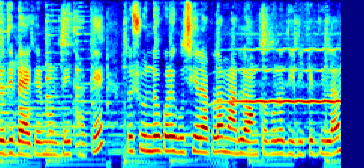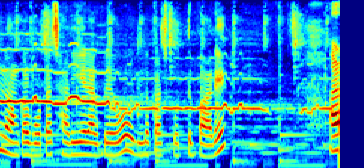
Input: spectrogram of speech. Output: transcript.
যদি ব্যাগের মধ্যেই থাকে। তো সুন্দর করে গুছিয়ে রাখলাম আর লঙ্কাগুলো দিদিকে দিলাম। লঙ্কার বোটা ছাড়িয়ে রাখবে ও এগুলো কাজ করতে পারে। আর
